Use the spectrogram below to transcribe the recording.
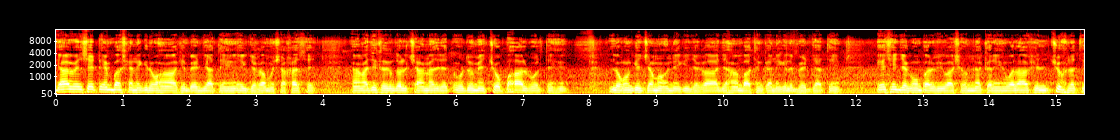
یا ویسے ٹائم پاس کرنے کے لیے وہاں آ کے بیٹھ جاتے ہیں؟ ایک جگہ مشخص ہے۔ ہاں جی چاند اردو میں چوپال بولتے ہیں۔ لوگوں کے جمع ہونے کی جگہ جہاں باتیں کرنے کے لیے بیٹھ جاتے ہیں۔ ایسی جگہوں پر بھی واش روم نہ کریں۔ ولا فل چہرت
